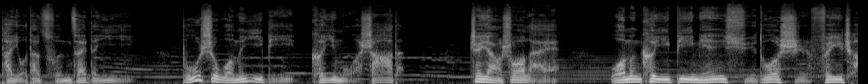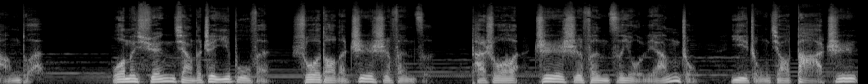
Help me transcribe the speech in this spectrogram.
它有它存在的意义，不是我们一笔可以抹杀的。这样说来，我们可以避免许多事非长短。我们选讲的这一部分说到了知识分子，他说知识分子有两种。一种叫大知，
